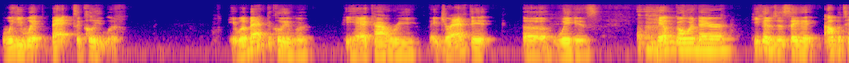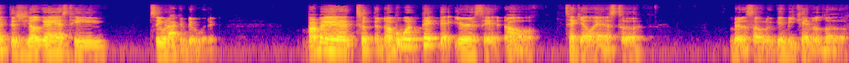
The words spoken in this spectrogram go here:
When he went back to Cleveland, he went back to Cleveland. He had Kyrie. They drafted uh Wiggins. Him going there, he could have just said, I'm gonna take this young ass team, see what I can do with it my man took the number one pick that year and said, "No, take your ass to Minnesota. Give me Kevin Love."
